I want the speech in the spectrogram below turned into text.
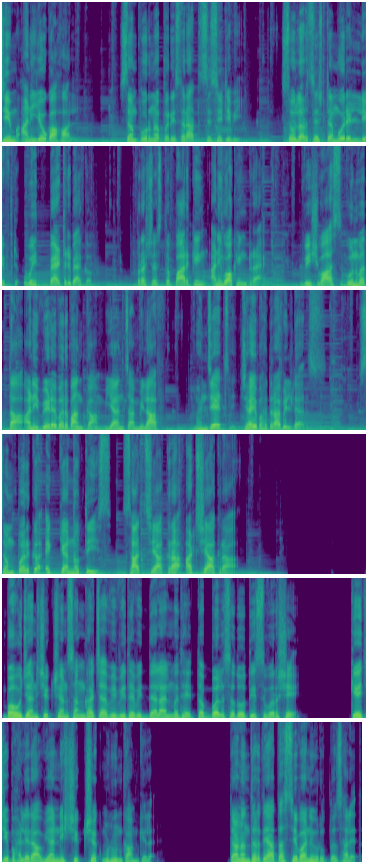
जिम आणि योगा हॉल. संपूर्ण परिसरात सीसीटीव्ही सोलर सिस्टमवरील लिफ्ट विथ बॅटरी बॅकअप. प्रशस्त पार्किंग आणि वॉकिंग ट्रॅक. विश्वास गुणवत्ता आणि वेळेवर बांधकाम यांचा मिलाफ म्हणजेच जय भद्रा बिल्डर्स. संपर्क एक्क्याण्णव तीस सातशे अकरा आठशे अकरा. बहुजन शिक्षण संघाच्या विविध विद्यालयांमध्ये तब्बल सदोतीस वर्षे के जी भालेराव यांनी शिक्षक म्हणून काम केलं. त्यानंतर ते आता सेवानिवृत्त झालेत.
